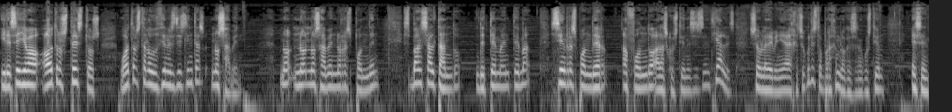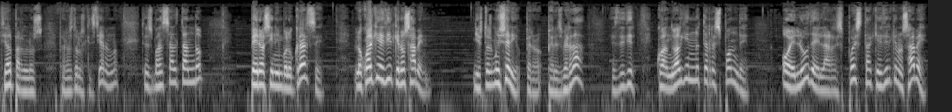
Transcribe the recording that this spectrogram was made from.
y les he llevado a otros textos o a otras traducciones distintas, no saben. No, no, no saben, no responden. Van saltando de tema en tema sin responder a fondo a las cuestiones esenciales sobre la divinidad de Jesucristo, por ejemplo, que es una cuestión esencial para, los, para nosotros los cristianos. ¿no? Entonces van saltando, pero sin involucrarse. Lo cual quiere decir que no saben. Y esto es muy serio, pero, pero es verdad. Es decir, cuando alguien no te responde o elude la respuesta, quiere decir que no sabe.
